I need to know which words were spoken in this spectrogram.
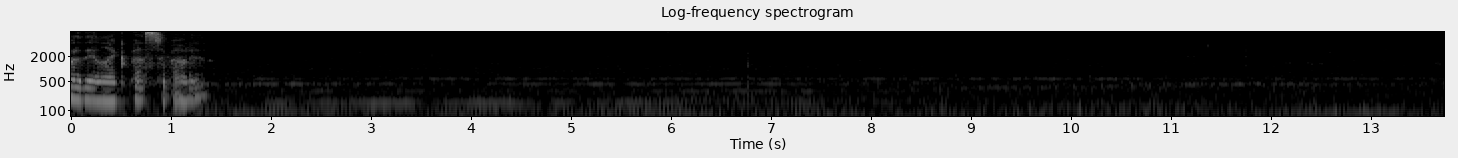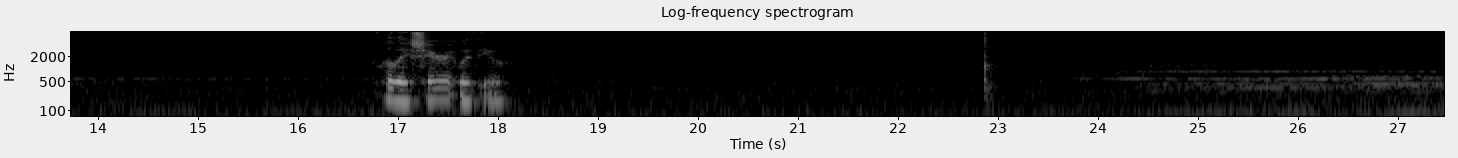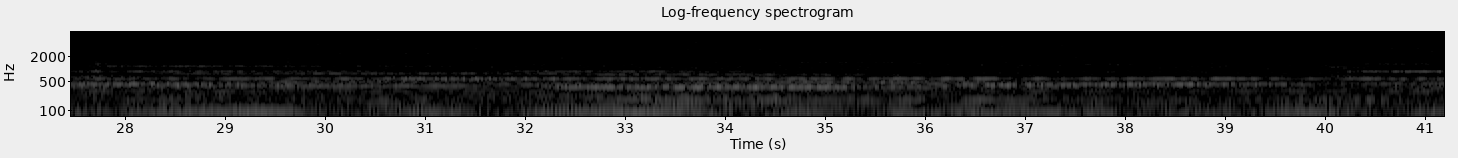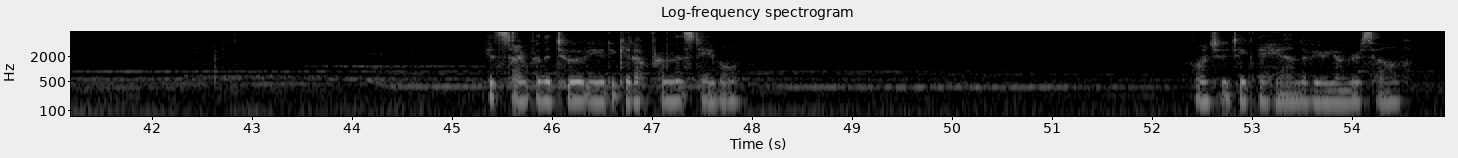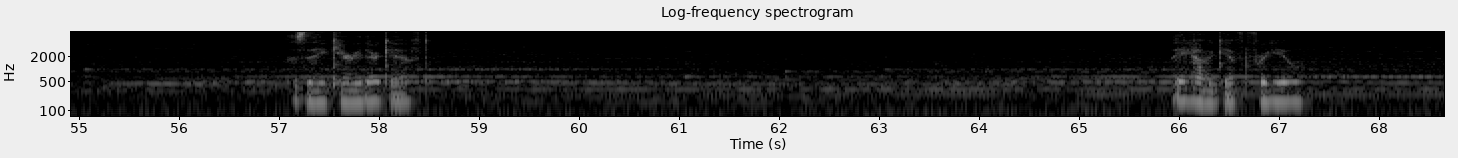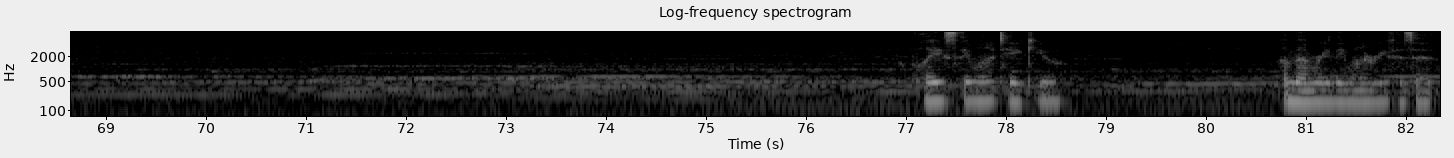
What do they like best about it? Will they share it with you? It's time for the two of you to get up from this table. I want you to take the hand of your younger self as they carry their gift. They have a gift for you. Place they want to take you, a memory they want to revisit.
